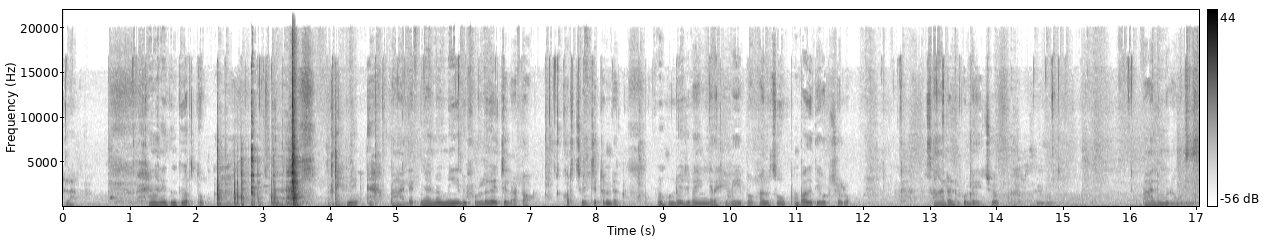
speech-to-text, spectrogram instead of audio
അല്ല അങ്ങനെ ഇതും തീർത്തു. ഇനി പാൽ. ഞാൻ മീൽ ഫുള്ള് കഴിച്ചില്ല കേട്ടോ കുറച്ച് വെച്ചിട്ടുണ്ട്. ഫുള്ള് കഴിച്ച് ഭയങ്കര ഹെവി ആയിപ്പോൾ അത് സൂപ്പും പകുതി കുടിച്ചോളൂ. സാലഡ് ഫുള്ള് കഴിച്ചു. പാലും മുഴുവൻ കുടിക്കും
